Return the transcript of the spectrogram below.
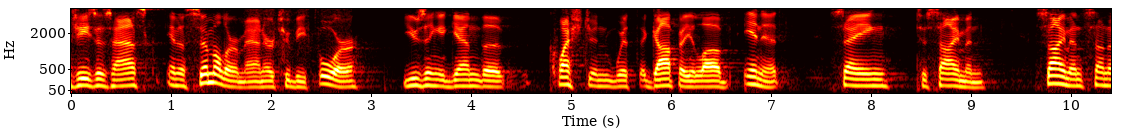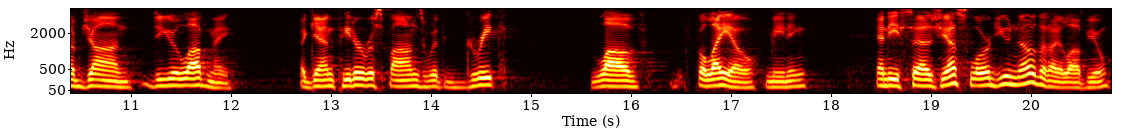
Jesus asked in a similar manner to before, using again the question with agape love in it, saying to Simon, Simon, son of John, do you love me? Again, Peter responds with Greek love, phileo meaning, and he says, Yes, Lord, you know that I love you.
